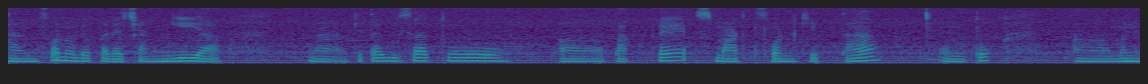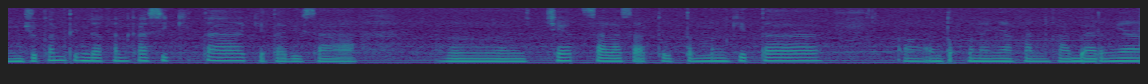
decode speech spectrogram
handphone udah pada canggih ya. Nah, kita bisa tuh uh, pakai smartphone kita untuk uh, menunjukkan tindakan kasih kita. Kita bisa uh, chat salah satu teman kita uh, untuk menanyakan kabarnya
